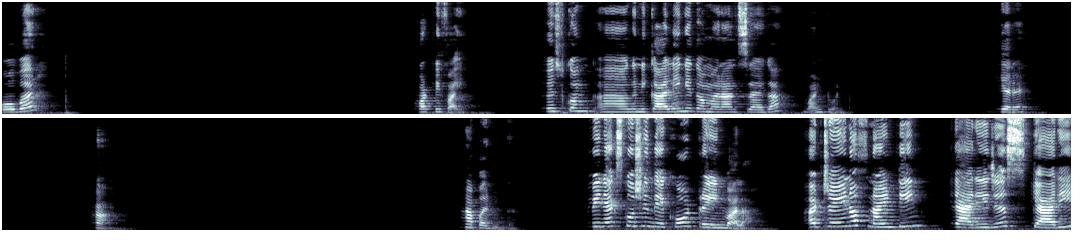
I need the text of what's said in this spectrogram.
over forty five तो इसको हम निकालेंगे तो हमारा आंसर आएगा वन ट्वेंटी क्लियर है? हाँ। हाँ परमिंदर फिर नेक्स्ट क्वेश्चन देखो ट्रेन वाला। A train of nineteen carriages carry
